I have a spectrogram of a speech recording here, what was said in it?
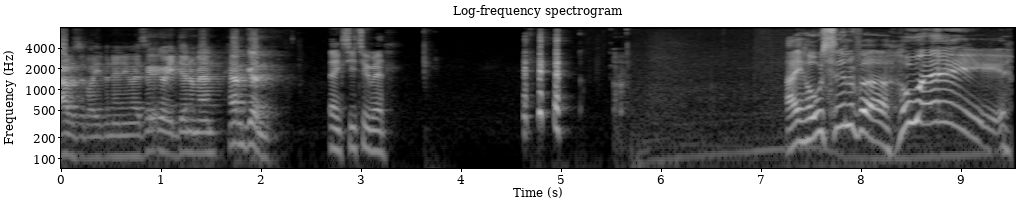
I was leaving anyways. I gotta go eat dinner, man. Have a good one. Thanks, you too, man. I ho Silver, away!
